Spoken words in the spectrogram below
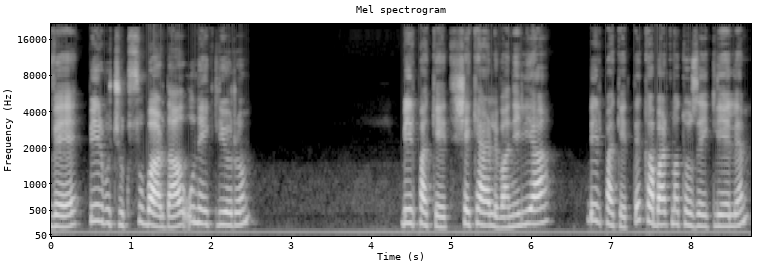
Ve 1,5 su bardağı un ekliyorum. 1 paket şekerli vanilya, 1 paket de kabartma tozu ekleyelim.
